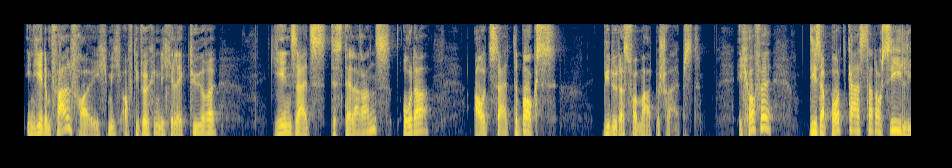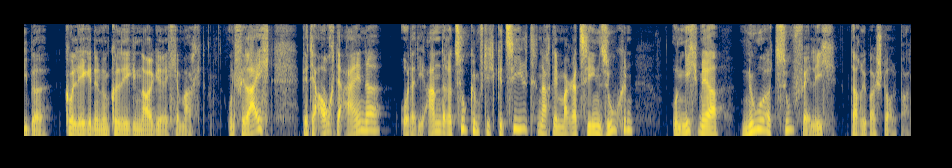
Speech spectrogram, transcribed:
In jedem Fall freue ich mich auf die wöchentliche Lektüre jenseits des Tellerrands oder outside the box, wie du das Format beschreibst. Ich hoffe, dieser Podcast hat auch Sie, liebe Kolleginnen und Kollegen, neugierig gemacht. Und vielleicht wird ja auch der eine oder die andere zukünftig gezielt nach dem Magazin suchen und nicht mehr nur zufällig darüber stolpern.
